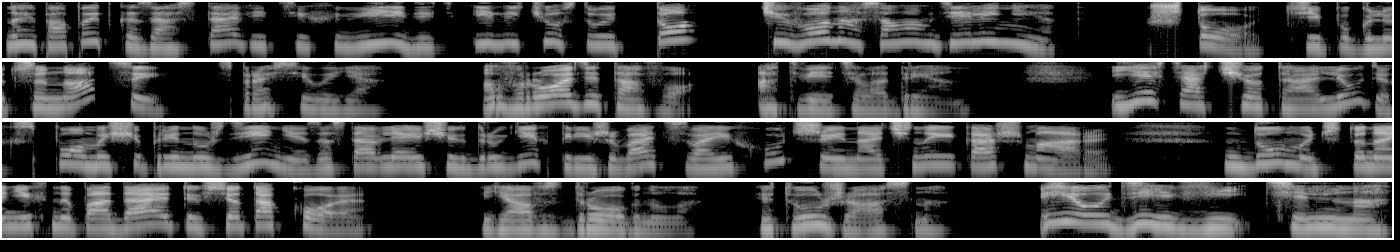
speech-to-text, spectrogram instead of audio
но и попытка заставить их видеть или чувствовать то, чего на самом деле нет. «Что, типа галлюцинаций?» — спросила я. «Вроде того», — ответил Адриан. Есть отчеты о людях с помощью принуждения, заставляющих других переживать свои худшие ночные кошмары, думать, что на них нападают и все такое. Я вздрогнула. Это ужасно. «И удивительно!»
